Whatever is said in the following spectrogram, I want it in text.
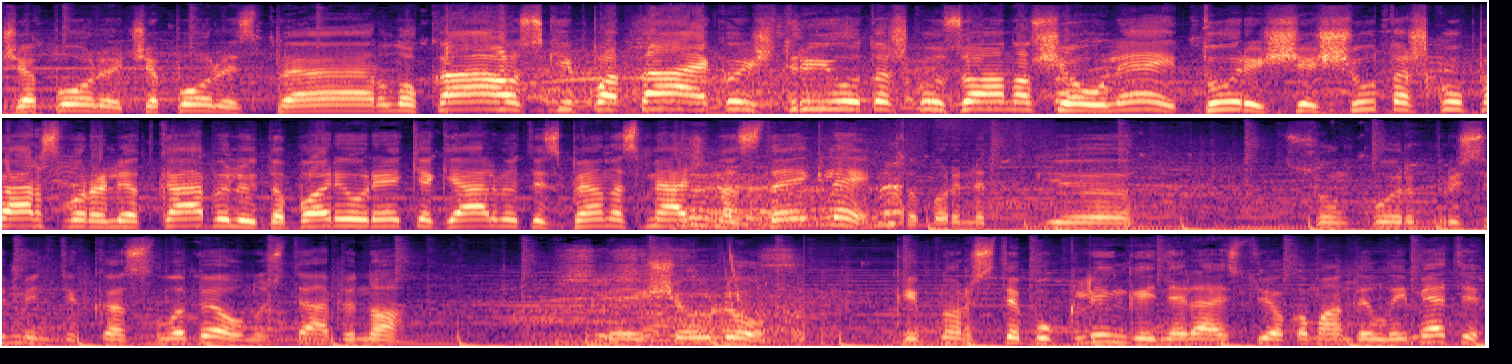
Čiapuliui, Čiapulis per Lukauskį pataiko iš trijų taškų zonos. Šiauliai turi šešių taškų persvarą Lietkabeliui. Dabar jau reikia gelbėtis Benas Mečinas taikliai. Dabar netgi sunku ir prisiminti, kas labiau nustebino nei Šiaulių. Kaip nors stebuklingai neleisti jo komandai laimėti.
